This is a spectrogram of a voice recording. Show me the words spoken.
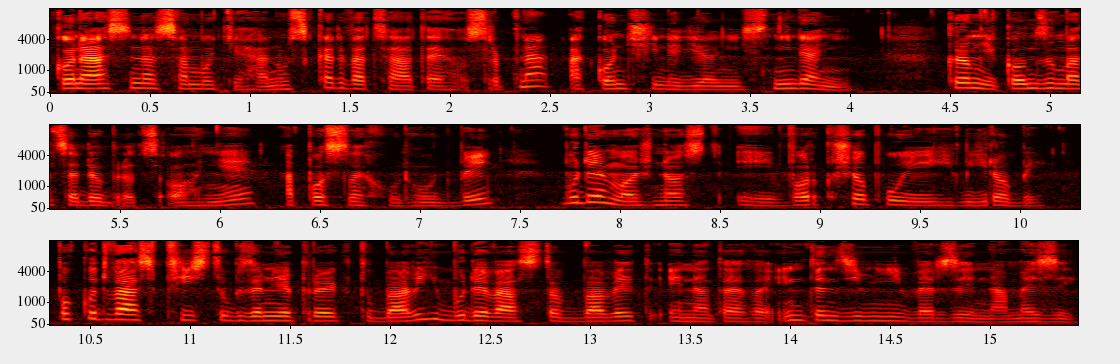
Koná se na samotě Hanuska 20. srpna a končí nedělní snídaní. Kromě konzumace dobrot z ohně a poslechu hudby bude možnost i workshopu jejich výroby. Pokud vás přístup země projektu baví, bude vás to bavit i na téhle intenzivní verzi na mezi.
